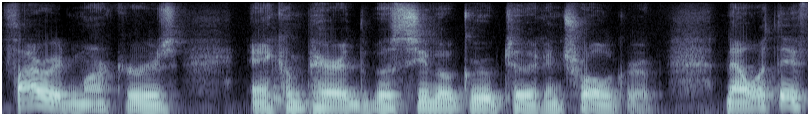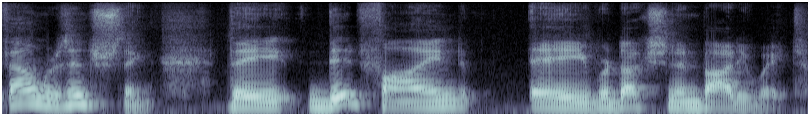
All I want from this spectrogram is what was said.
thyroid markers and compared the placebo group to the control group. Now, what they found was interesting. They did find a reduction in body weight,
